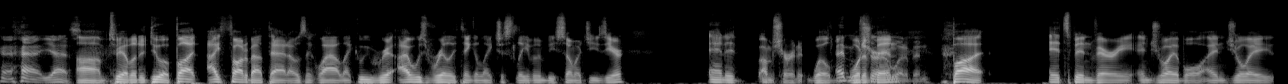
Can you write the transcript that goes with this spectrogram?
yes. um, to be able to do it. But I thought about that. I was like, wow, like we, re- I was really thinking like just leave them would be so much easier. And it, I'm sure it will I'm would have sure it been, would have been. but it's been very enjoyable. I enjoy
